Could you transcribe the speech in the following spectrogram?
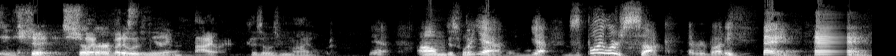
It shook, shook But, our but it was very silent because it was mild. Yeah. Um, Just but yeah, yeah. Spoilers suck, everybody. Hey, hey,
